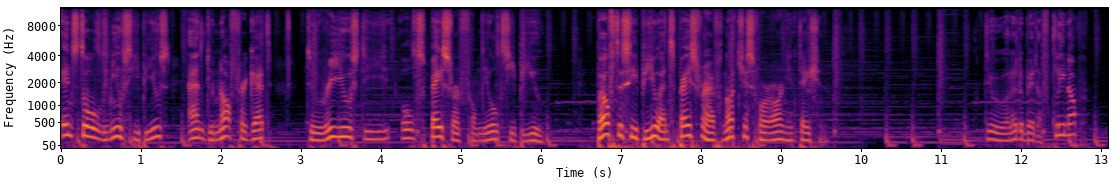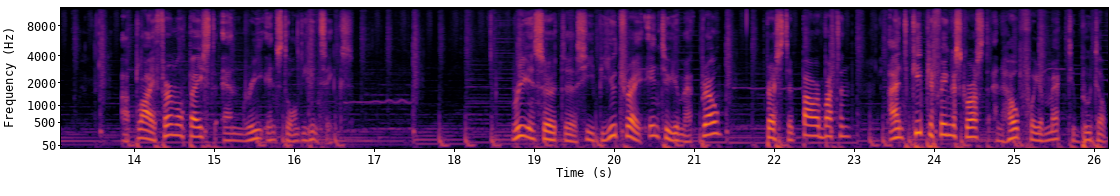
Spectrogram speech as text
Install the new CPUs and do not forget to reuse the old spacer from the old CPU. Both the CPU and spacer have notches for orientation do a little bit of cleanup, apply thermal paste and reinstall the heatsinks. Reinsert the CPU tray into your Mac Pro, press the power button and keep your fingers crossed and hope for your Mac to boot up.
